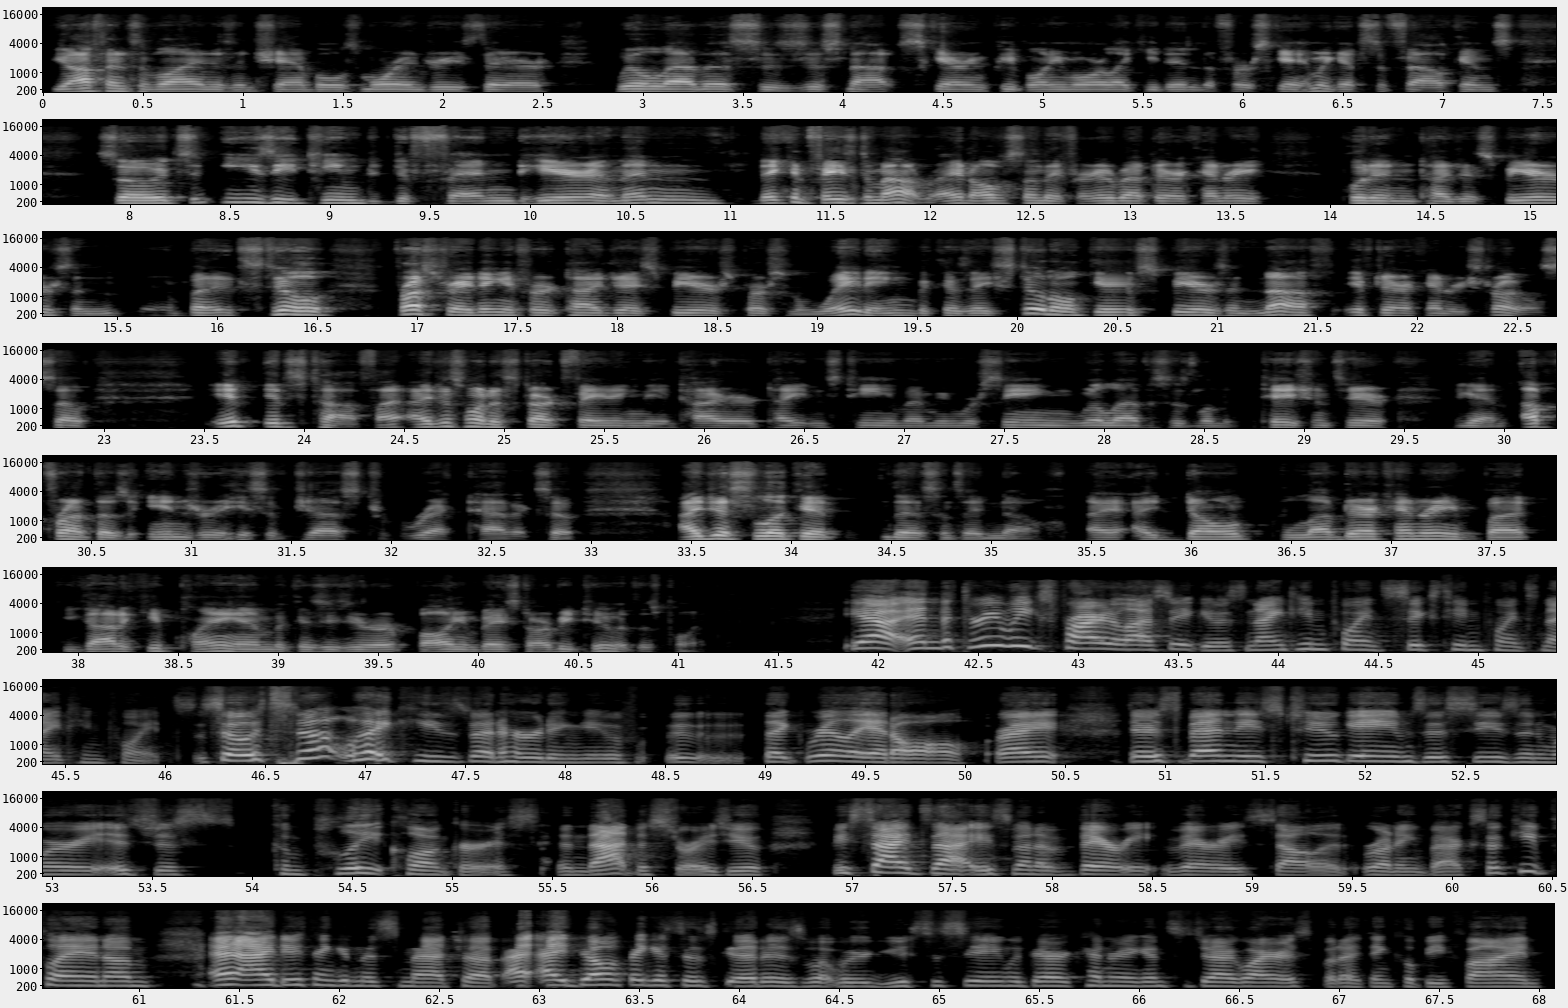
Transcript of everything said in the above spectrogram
The offensive line is in shambles, more injuries there. Will Levis is just not scaring people anymore like he did in the first game against the Falcons. So it's an easy team to defend here, and then they can phase them out, right? All of a sudden they forget about Derrick Henry, put in Tyjae Spears, and but it's still frustrating if for Tyjae Spears person waiting because they still don't give Spears enough if Derrick Henry struggles. So it, it's tough. I, I, just want to start fading the entire Titans team. I mean, we're seeing Will Levis's limitations here. Again, up front, those injuries have just wrecked havoc. So I just look at this and say, no, I, I don't love Derrick Henry, but you got to keep playing him because he's your volume based RB2 at this point. Yeah, and the three weeks prior to last week, it was 19 points, 16 points, 19 points. So it's not like he's been hurting you, uh, like really at all, right? There's been these two games this season where it's just complete clunkers, and that destroys you. Besides that, he's been a very, very solid running back. So keep playing him. And I do think in this matchup, I, I don't think it's as good as what we're used to seeing with Derrick Henry against the Jaguars, but I think he'll be fine.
